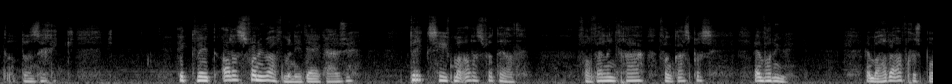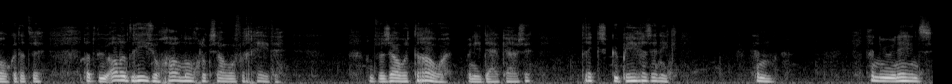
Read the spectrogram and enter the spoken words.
Dan, dan zeg ik... Ik weet alles van u af, meneer Dijkhuizen. Trix heeft me alles verteld. Van Vellinga, van Kaspers en van u. En we hadden afgesproken dat we, dat we u alle drie zo gauw mogelijk zouden vergeten. Want we zouden trouwen, meneer Dijkhuizen. Trix, Cuperus en ik. En, en nu ineens...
